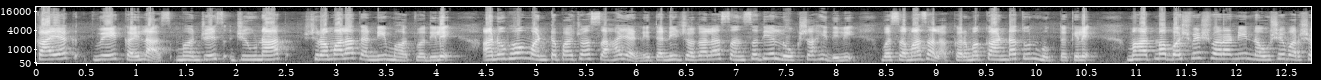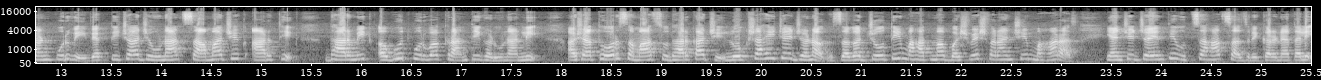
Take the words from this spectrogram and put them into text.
कायक वे कैलास म्हणजेच जीवनात श्रमाला त्यांनी महत्त्व दिले. अनुभव मंटपाच्या सहाय्याने त्यांनी जगाला संसदीय लोकशाही दिली व समाजाला कर्मकांडातून मुक्त केले. महात्मा बसवेश्वरांनी नऊशे वर्षांपूर्वी व्यक्तीच्या जीवनात सामाजिक आर्थिक धार्मिक अभूतपूर्व क्रांती घडवून आणली. अशा थोर समाज सुधारकाची लोकशाहीचे जनक जगज्योती महात्मा बसवेश्वरांची महाराज यांची जयंती उत्साहात साजरी करण्यात आली.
